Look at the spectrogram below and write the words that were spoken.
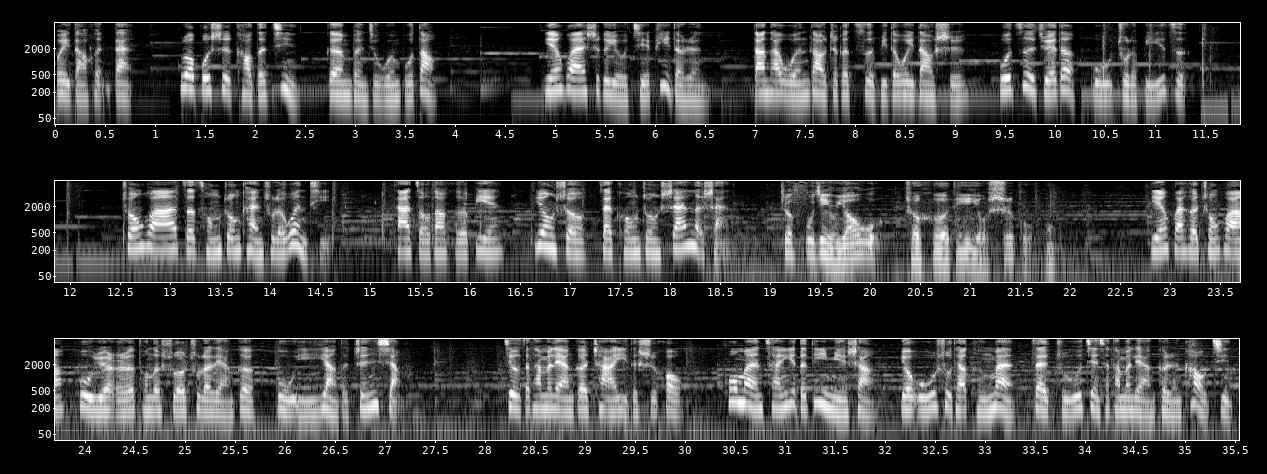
味道很淡，若不是靠得近，根本就闻不到。严怀是个有洁癖的人，当他闻到这个刺鼻的味道时，不自觉地捂住了鼻子。崇华则从中看出了问题，他走到河边，用手在空中扇了扇，这附近有妖物。这河底有尸骨。严怀和崇华不约而同地说出了两个不一样的真相。就在他们两个诧异的时候，铺满残叶的地面上有无数条藤蔓在逐渐向他们两个人靠近。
